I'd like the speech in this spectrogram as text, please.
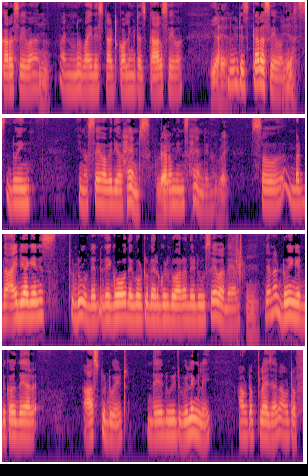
kara seva. Hmm. I don't know why they start calling it as kar seva. Yeah, yeah. No, it is kara seva. Yeah. Means doing you know seva with your hands. Right. Kara means hand. You know. Right. So, but the idea again is to do. They they go they go to their gurudwara. They do seva there. Hmm. They are not doing it because they are asked to do it. They do it willingly, out of pleasure, out of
